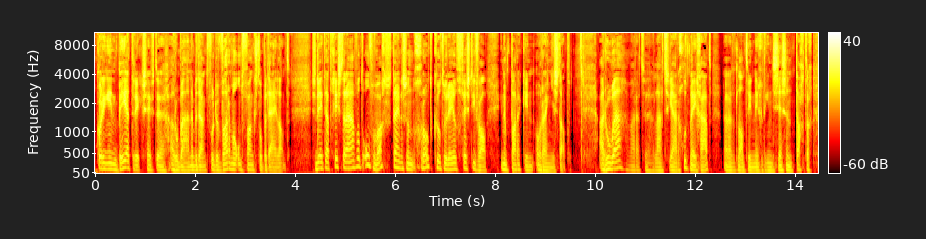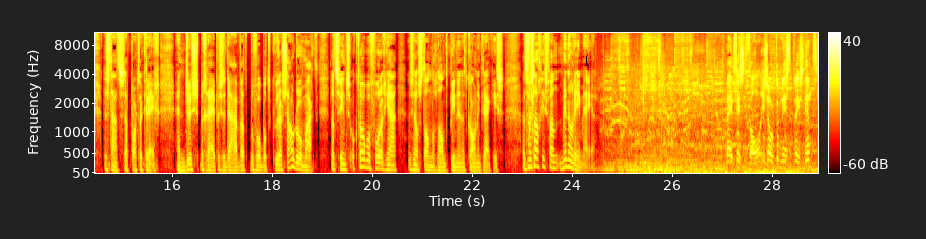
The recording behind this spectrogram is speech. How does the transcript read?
Koningin Beatrix heeft de Arubanen bedankt voor de warme ontvangst op het eiland. Ze deed dat gisteravond onverwachts tijdens een groot cultureel festival in een park in Oranjestad. Aruba, waar het de laatste jaren goed mee gaat, nadat het land in 1986 de staatsrapporten kreeg. En dus begrijpen ze daar wat bijvoorbeeld Curaçao doormaakt, dat sinds oktober vorig jaar een zelfstandig land binnen het Koninkrijk is. Het verslag is van Menno Reemeijer. Bij het festival is ook de minister-president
